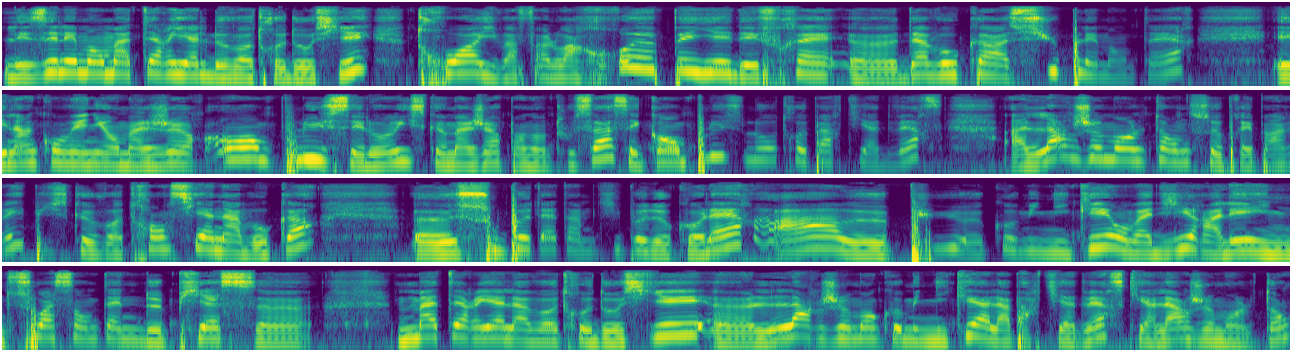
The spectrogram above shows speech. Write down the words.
les éléments matériels de votre dossier. Trois, il va falloir repayer des frais euh, d'avocat supplémentaires. Et l'inconvénient majeur, en plus, c'est le risque majeur pendant tout ça, c'est qu'en plus l'autre partie adverse a largement le temps de se préparer puisque votre ancien avocat, euh, sous peut-être un petit peu de colère, a euh, pu euh, communiquer, on va dire, aller une soixantaine de pièces matérielles à votre dossier, largement communiqué à la partie adverse qui a largement le temps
